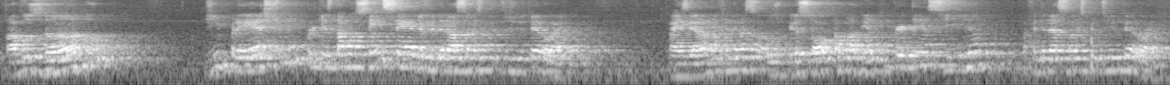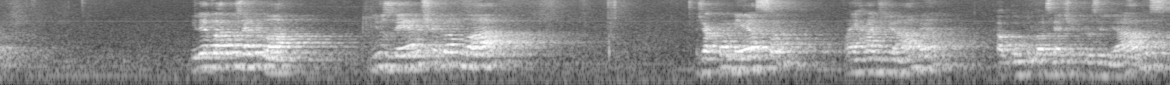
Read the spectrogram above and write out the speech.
Estava usando de empréstimo, porque estavam sem sede a Federação Espírita de Niterói. Mas era na Federação, o pessoal que estava lá dentro pertencia à Federação Espírita de Niterói. E levaram o Zélio lá. E o Zélio chegando lá, já começa a irradiar, né? Caboclo das Sete Encruzilhadas.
